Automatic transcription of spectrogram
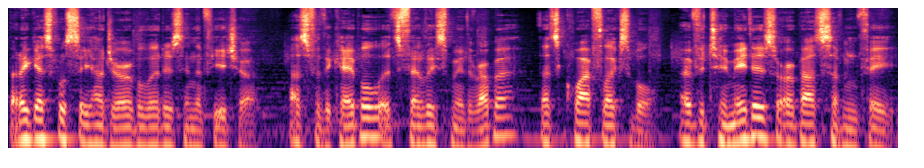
but I guess we'll see how durable it is in the future. As for the cable, it's fairly smooth rubber, that's quite flexible, over 2 meters or about 7 feet.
